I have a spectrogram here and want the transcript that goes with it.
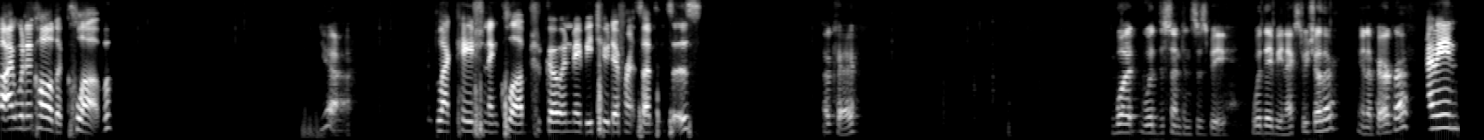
I wouldn't call it a club. Yeah. Lactation and club should go in maybe two different sentences. Okay. What would the sentences be? Would they be next to each other in a paragraph? I mean,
